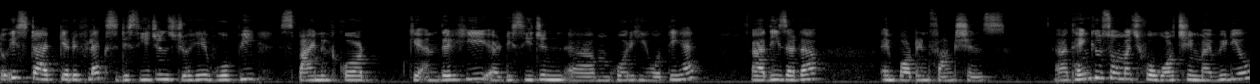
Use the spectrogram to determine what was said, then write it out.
तो इस टाइप के रिफ्लेक्स डिसीजंस जो है, वो भी स्पाइनल कॉर्ड के अंदर ही डिसीज़न हो रही होती है। These are the important functions thank you so much for watching my video.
